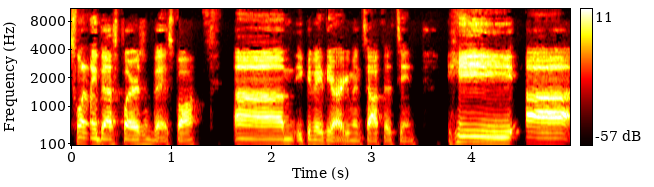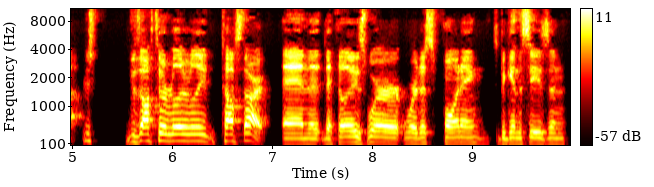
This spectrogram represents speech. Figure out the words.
20 best players in baseball. Um, you can make the argument top 15. He, uh, just was off to a really, really tough start and the, the Phillies were, were disappointing to begin the season.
